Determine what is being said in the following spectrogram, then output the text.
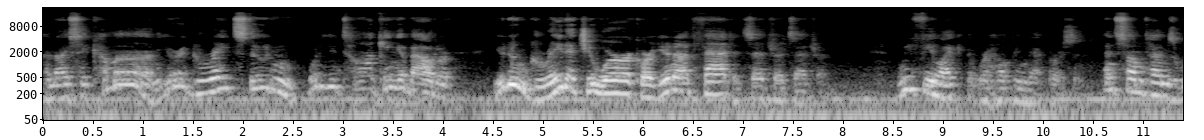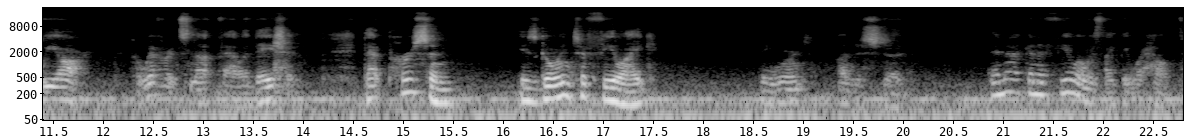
And I say, Come on, you're a great student. What are you talking about? Or you're doing great at your work, or you're not fat, etc., etc. We feel like that we're helping that person, and sometimes we are. However, it's not validation. That person is going to feel like they weren't understood. They're not going to feel always like they were helped.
